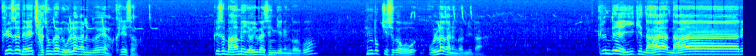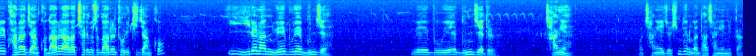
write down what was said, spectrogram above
그래서 내 자존감이 올라가는 거예요. 그래서 그래서 마음의 여유가 생기는 거고 행복 지수가 오- 올라가는 겁니다. 그런데 이게 나 나를 관하지 않고 나를 알아차리면서 나를 돌이키지 않고 이 일어난 외부의 문제, 외부의 문제들, 장애, 뭐 장애죠. 힘드는 건 다 장애니까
